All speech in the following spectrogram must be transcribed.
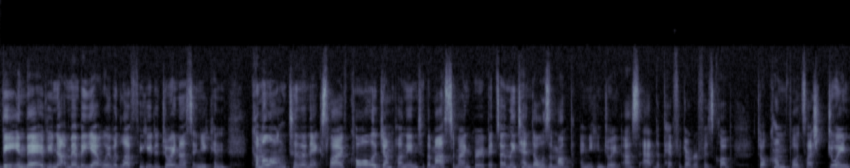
be in there if you're not a member yet we would love for you to join us and you can come along to the next live call or jump on into the mastermind group it's only $10 a month and you can join us at the pet photographers club com forward slash join.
